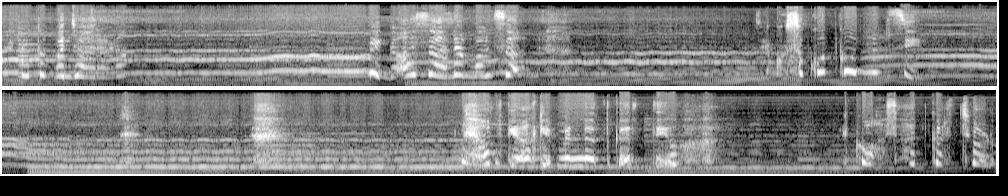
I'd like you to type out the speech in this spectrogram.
मैंने तो बंजारा बेगासाना मंगसाना देखो, सुकून कौन मिलसी मैं आपके आगे मिन्नत करती हूँ। मेरे को आज़ाद कर छोड़ो।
